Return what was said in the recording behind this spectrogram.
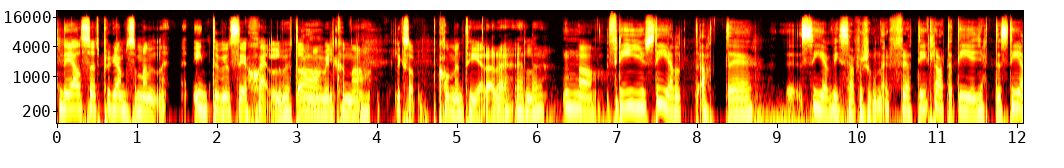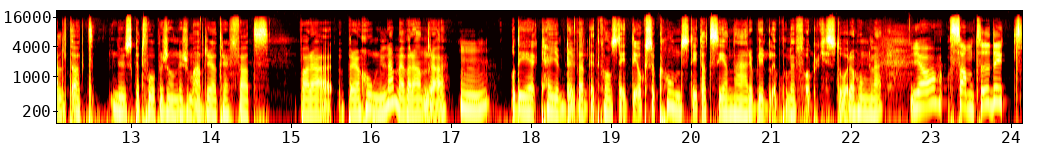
Det är alltså ett program som man inte vill se själv utan Ja. man vill kunna liksom, kommentera det. Eller, Mm. ja. För det är ju stelt att eh, se vissa personer. För att det är klart att det är jättestelt att nu ska två personer som aldrig har träffats bara börja hångla med varandra. Mm. Och det kan ju bli väldigt konstigt. Det är också konstigt att se närbilder på när folk står och hånglar. Ja, samtidigt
